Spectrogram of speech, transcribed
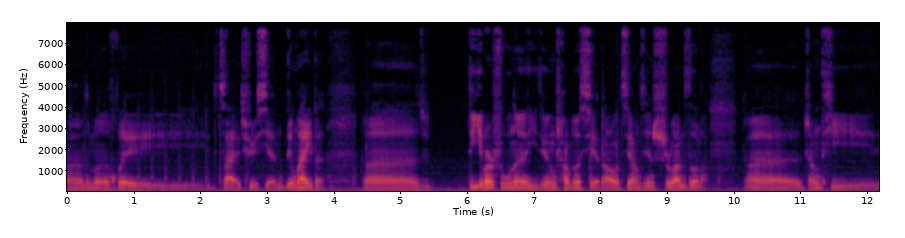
呃，那么会再去写另外一本。呃，第一本书呢，已经差不多写到将近十万字了。呃，整体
